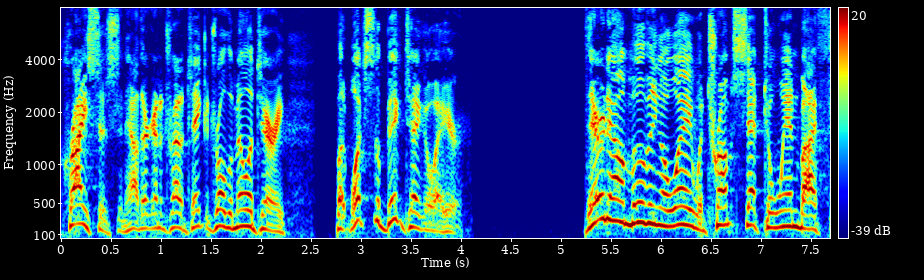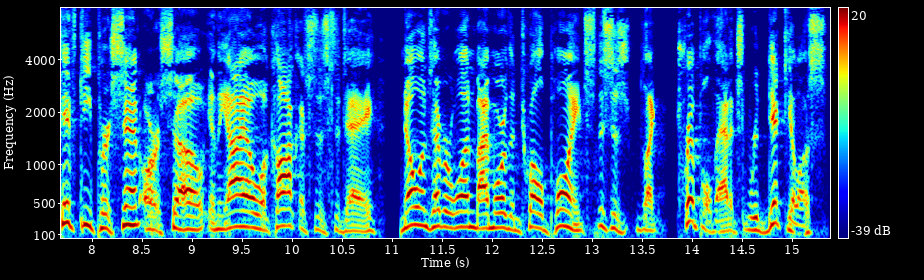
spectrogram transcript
crisis and how they're going to try to take control of the military. But what's the big takeaway here? They're now moving away with Trump set to win by 50% or so in the Iowa caucuses today. No one's ever won by more than 12 points. This is like triple that. It's ridiculous.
